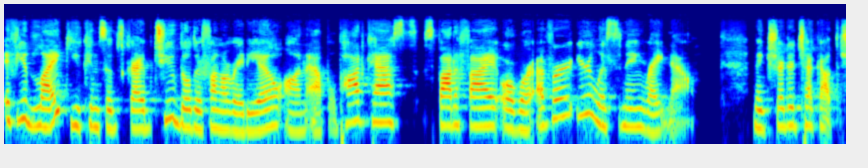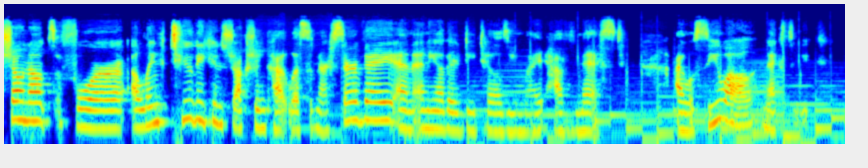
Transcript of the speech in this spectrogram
If you'd like, you can subscribe to Builder Funnel Radio on Apple Podcasts, Spotify, or wherever you're listening right now. Make sure to check out the show notes for a link to the Construction Cut listener survey and any other details you might have missed. I will see you all next week.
